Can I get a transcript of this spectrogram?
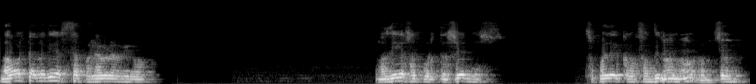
No, ahorita no digas esa palabra, amigo. No digas aportaciones. Se puede confundir con corrupción.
